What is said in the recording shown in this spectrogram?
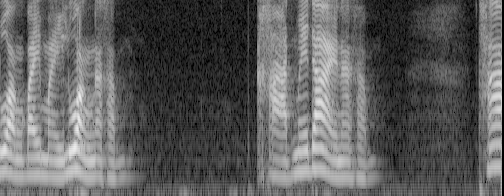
ร่วงใบใหม่ร่วงนะครับ ขาดไม่ได้นะครับ ถ้า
